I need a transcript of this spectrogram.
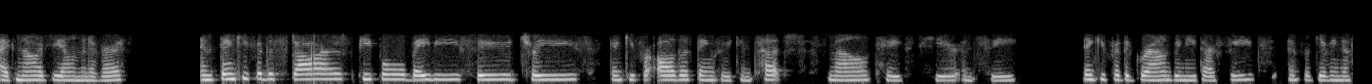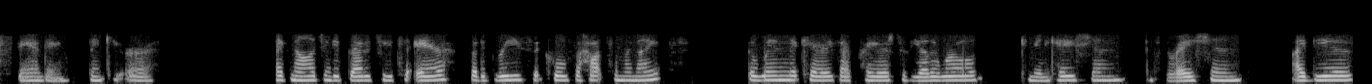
I acknowledge the element of earth and thank you for the stars, people, babies, food, trees. Thank you for all the things we can touch, smell, taste, hear, and see. Thank you for the ground beneath our feet and for giving us standing. Thank you, Earth. Acknowledge and give gratitude to air for the breeze that cools the hot summer nights, the wind that carries our prayers to the other world, communication, inspiration, ideas,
